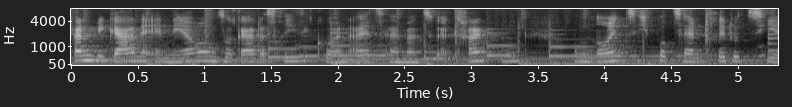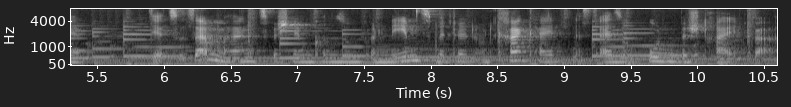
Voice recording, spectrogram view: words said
kann vegane Ernährung sogar das Risiko an Alzheimer zu erkranken um 90 Prozent reduzieren. Der Zusammenhang zwischen dem Konsum von Lebensmitteln und Krankheiten ist also unbestreitbar.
